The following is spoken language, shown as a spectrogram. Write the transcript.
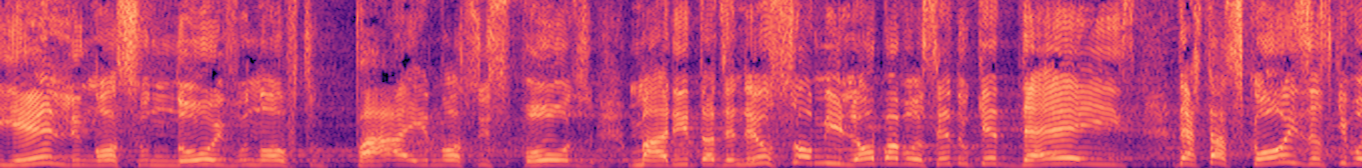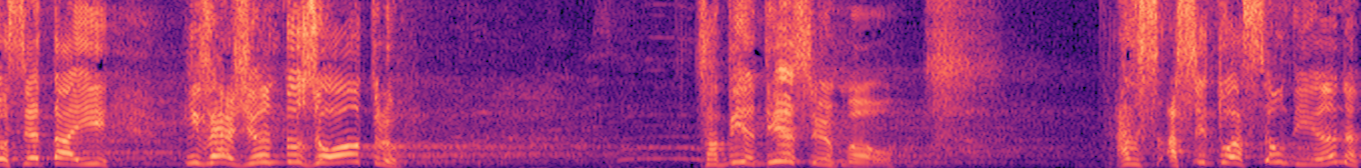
E ele, nosso noivo, nosso pai, nosso esposo, marido, está dizendo: Eu sou melhor para você do que dez destas coisas que você está aí invejando dos outros. Sabia disso, irmão? A, a, situação de Ana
